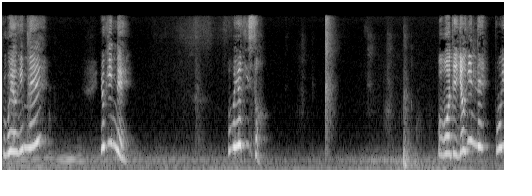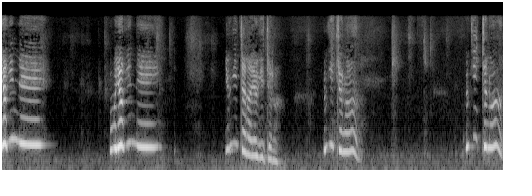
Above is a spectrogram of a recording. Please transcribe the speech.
부부 여기 있네? 여기 있네? 부부 여기 있어? 부부 어디 여기 있네? 부부 여기 있네? 부부 여기 있네? 여기 있잖아 여기 있잖아 여기 있잖아 여기 있잖아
